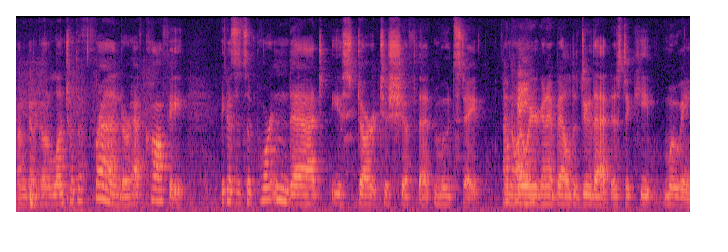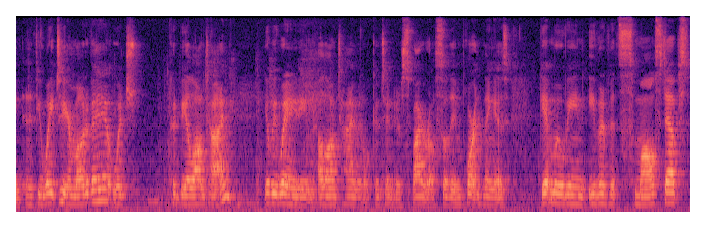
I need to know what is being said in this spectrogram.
I'm going to go to lunch with a friend, or have coffee. Because it's important that you start to shift that mood state. And the only way you're going to be able to do that is to keep moving. And if you wait till you're motivated, which could be a long time, you'll be waiting a long time and it'll continue to spiral. So the important thing is get moving, even if it's small steps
